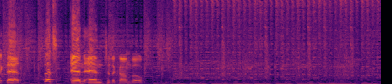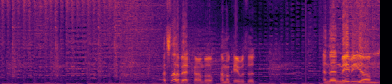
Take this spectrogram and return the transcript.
Like that. That's an end to the combo. That's not a bad combo. I'm okay with it. And then maybe, um,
